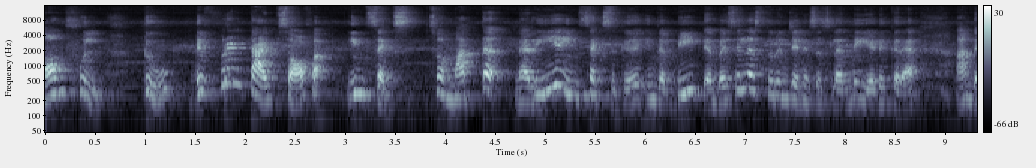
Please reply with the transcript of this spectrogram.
harmful to different types of insects so மற்ற நிறைய இன்செக்ட்ஸுக்கு இந்த பீட் பெசிலஸ் துரிஞ்செனிசஸ்லேருந்து எடுக்கிற அந்த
